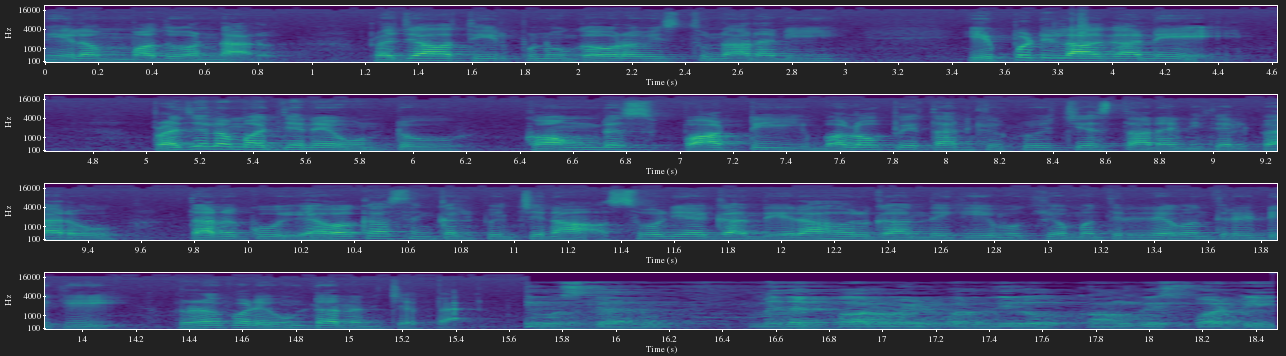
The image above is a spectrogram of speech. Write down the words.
నీలం మధు అన్నారు. ప్రజా తీర్పును గౌరవిస్తున్నానని ఎప్పటిలాగానే ప్రజల మధ్యనే ఉంటూ కాంగ్రెస్ పార్టీ బలోపేతానికి కృషి చేస్తానని తెలిపారు. తనకు అవకాశం కల్పించిన సోనియా గాంధీ రాహుల్ గాంధీకి ముఖ్యమంత్రి రేవంత్ రెడ్డికి రుణపడి ఉంటానని చెప్పారు. నమస్కారం. మెదక్ పార్లమెంట్ పరిధిలో కాంగ్రెస్ పార్టీ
